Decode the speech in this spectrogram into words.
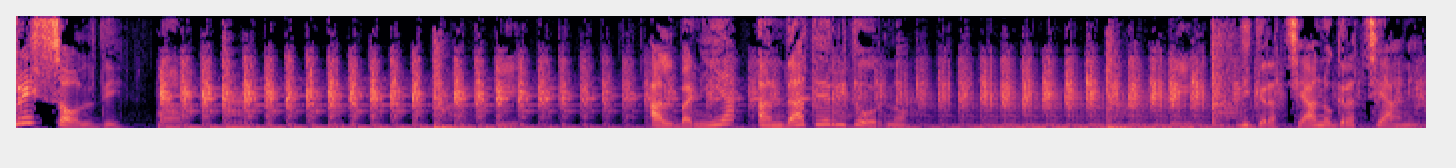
Tre soldi. Albania, andate e ritorno. Di Graziano Graziani.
